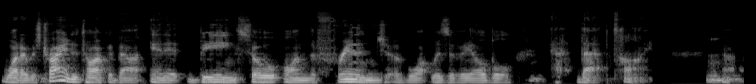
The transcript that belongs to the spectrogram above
what I was trying to talk about and it being so on the fringe of what was available at that time. Mm-hmm. Uh,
